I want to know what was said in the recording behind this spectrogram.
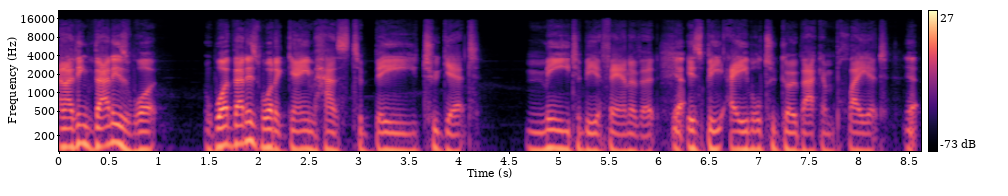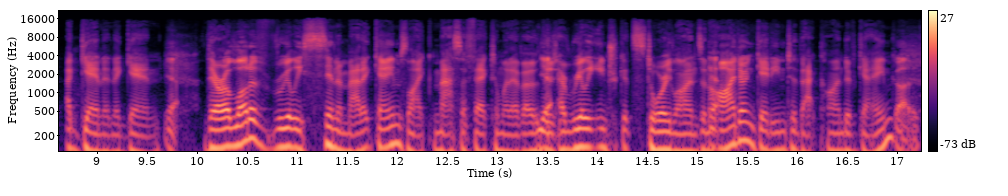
and I think that is what what that is what a game has to be to get me to be a fan of it is Yeah. be able to go back and play it Yeah. again and again. Yeah. There are a lot of really cinematic games like Mass Effect and whatever that have really intricate storylines and. I don't get into that kind of game. Got it.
